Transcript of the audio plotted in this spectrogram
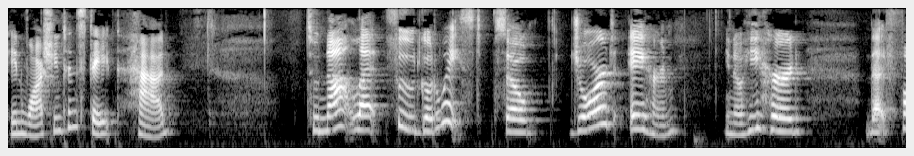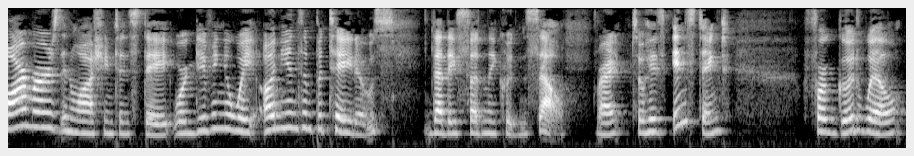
in Washington state had to not let food go to waste. So, George Ahern, you know, he heard that farmers in Washington state were giving away onions and potatoes that they suddenly couldn't sell, right? So his instinct for goodwill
